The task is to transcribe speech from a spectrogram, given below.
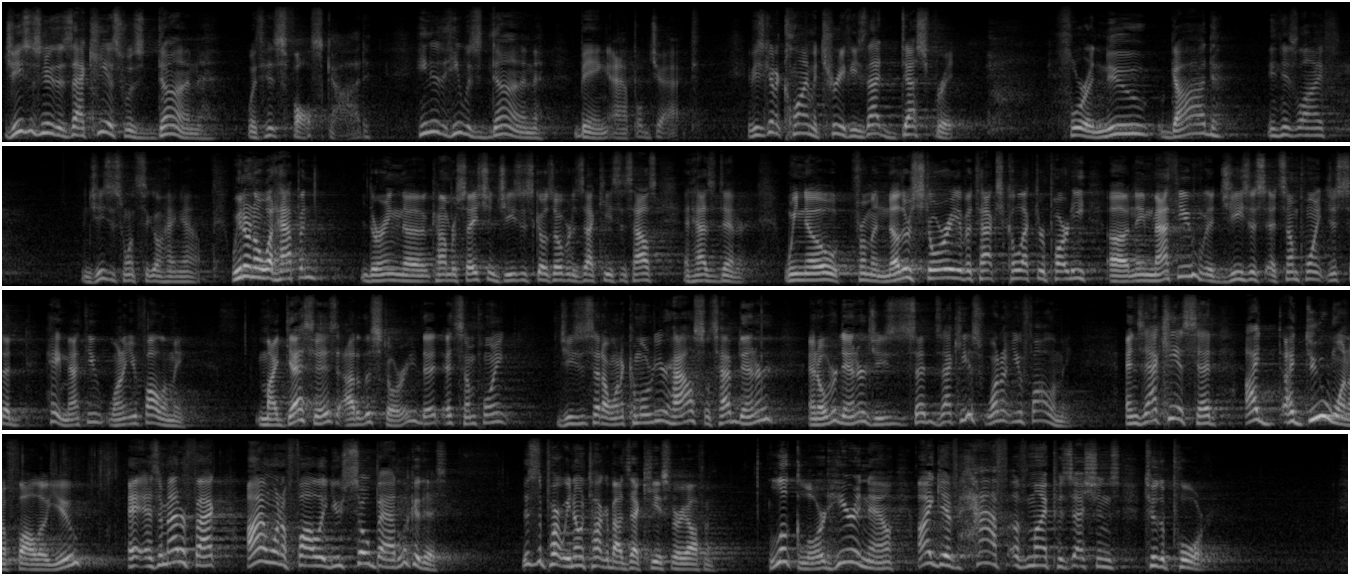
Jesus knew that Zacchaeus was done with his false God. He knew that he was done being applejacked. If he's going to climb a tree, if he's that desperate for a new God in his life, and Jesus wants to go hang out. We don't know what happened during the conversation. Jesus goes over to Zacchaeus' house and has dinner. We know from another story of a tax collector party uh, named Matthew that Jesus at some point just said, Hey, Matthew, why don't you follow me? My guess is, out of the story, that at some point Jesus said, I want to come over to your house, let's have dinner. And over dinner, Jesus said, Zacchaeus, why don't you follow me? And Zacchaeus said, I, I do want to follow you. As a matter of fact, I want to follow you so bad. Look at this. This is the part we don't talk about Zacchaeus very often. Look, Lord, here and now, I give half of my possessions to the poor.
